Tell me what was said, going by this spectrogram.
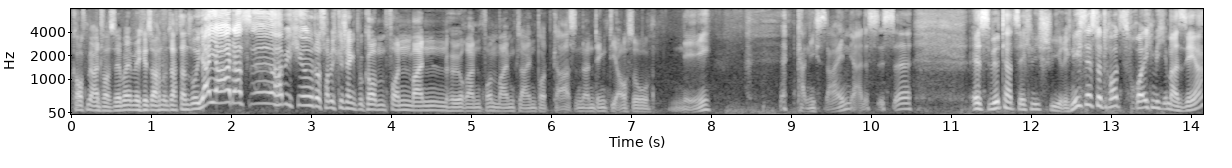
kaufe mir einfach selber irgendwelche Sachen und sagt dann so, ja, ja, das äh, habe ich, äh, habe ich geschenkt bekommen von meinen Hörern, von meinem kleinen Podcast. Und dann denkt die auch so, nee, kann nicht sein. Ja, das ist, äh, es wird tatsächlich schwierig. Nichtsdestotrotz freue ich mich immer sehr.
